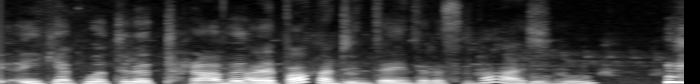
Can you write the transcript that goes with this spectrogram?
i- jak ma tyle trawy. Ale popatrz, zainteresowała się. Mhm.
